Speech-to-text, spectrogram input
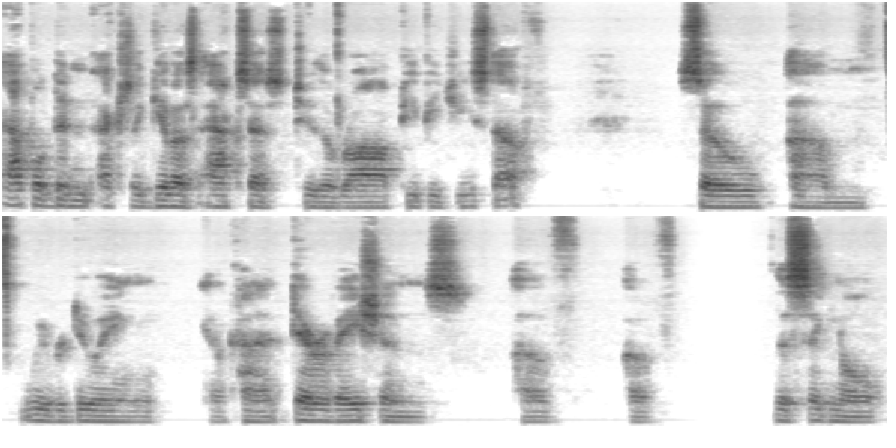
Apple didn't actually give us access to the raw PPG stuff. So um, we were doing you know kind of derivations of of the signal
